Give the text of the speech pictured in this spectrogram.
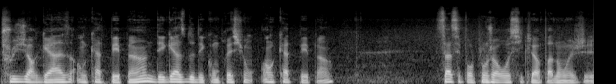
plusieurs gaz en cas de pépin, des gaz de décompression en cas de pépin. Ça, c'est pour le plongeur recycleur, pardon, j'ai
